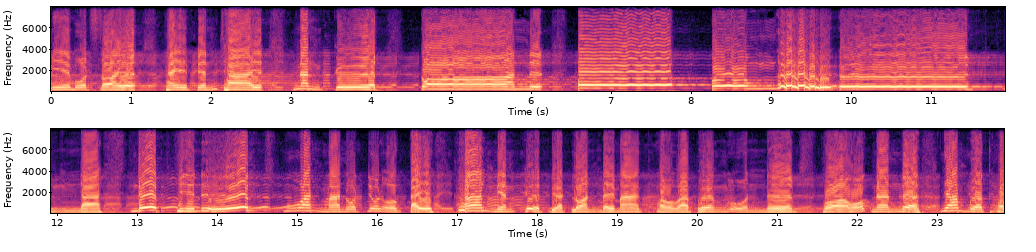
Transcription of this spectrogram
มีบุตรซอย ให้เป็นชาย นั่นเกิดก่อน นาเด็บพี่เดิมมวนมนุษย์โยโลกไตข้านเมียนเกิดเดือดร้อนได้มากเขาว่าเพื่องมุนเนินพอหกนั้นเนย้ำเมื่อเขา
